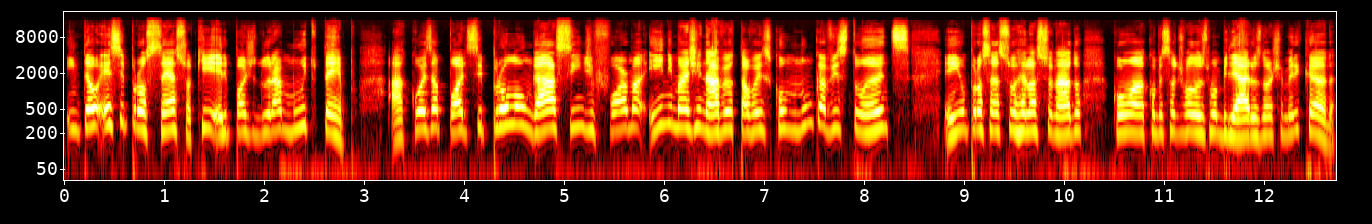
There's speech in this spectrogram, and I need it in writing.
Então, esse processo aqui, ele pode durar muito tempo. A coisa pode se prolongar assim de forma inimaginável, talvez como nunca visto antes em um processo relacionado com a Comissão de Valores Imobiliários norte-americana.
